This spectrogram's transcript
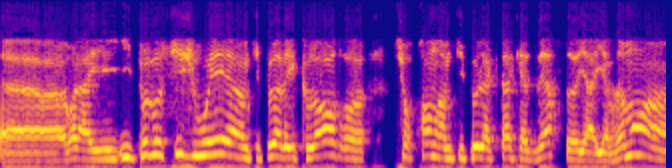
Euh, voilà, ils, peuvent aussi jouer un petit peu avec l'ordre, surprendre un petit peu l'attaque adverse. Il y a, vraiment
